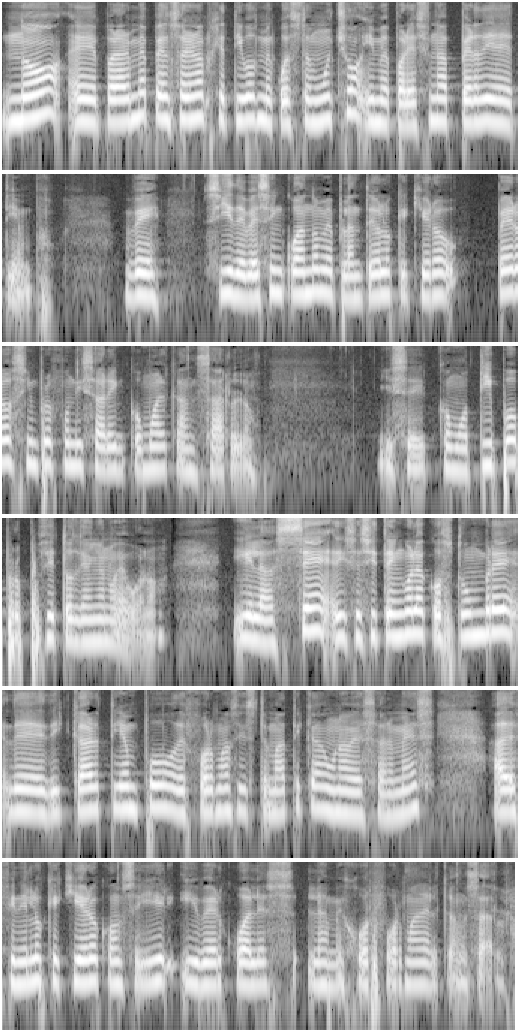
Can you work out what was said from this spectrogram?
no, eh, pararme a pensar en objetivos me cuesta mucho y me parece una pérdida de tiempo. B, sí, de vez en cuando me planteo lo que quiero, pero sin profundizar en cómo alcanzarlo. Dice, como tipo propósitos de año nuevo, ¿no? Y la C dice, si tengo la costumbre de dedicar tiempo de forma sistemática una vez al mes a definir lo que quiero conseguir y ver cuál es la mejor forma de alcanzarlo.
